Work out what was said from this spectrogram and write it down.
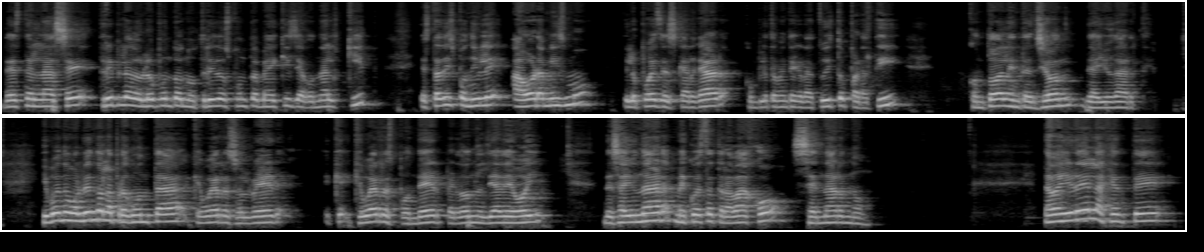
de este enlace, www.nutridos.mx diagonal kit. Está disponible ahora mismo y lo puedes descargar completamente gratuito para ti, con toda la intención de ayudarte. Y bueno, volviendo a la pregunta que voy a resolver, que, voy a responder, perdón, el día de hoy, desayunar me cuesta trabajo, cenar no. La mayoría de la gente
